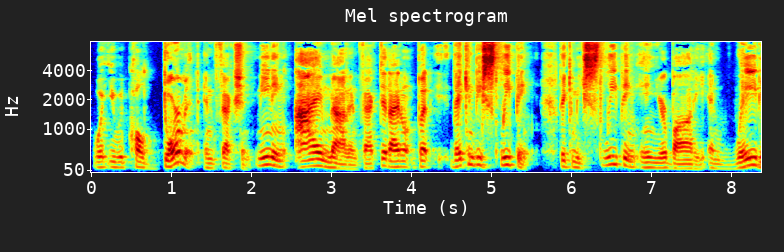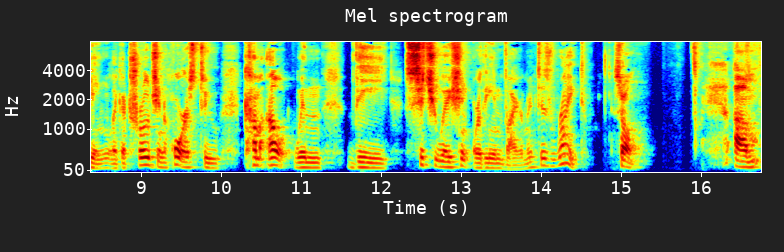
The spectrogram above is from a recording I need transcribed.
what you would call dormant infection, meaning I'm not infected, I don't, but they can be sleeping. They can be sleeping in your body and waiting like a Trojan horse to come out when the situation or the environment is right. So um,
